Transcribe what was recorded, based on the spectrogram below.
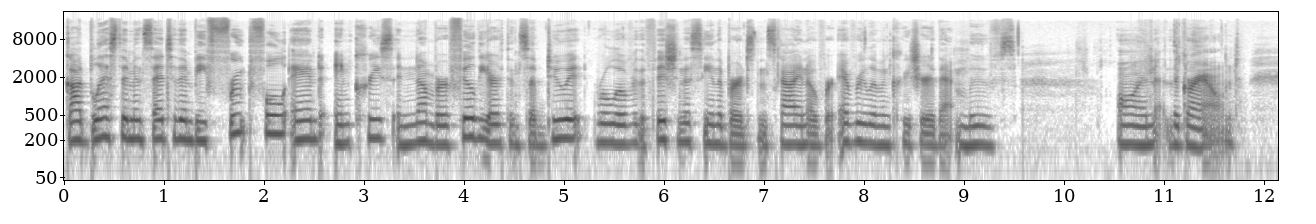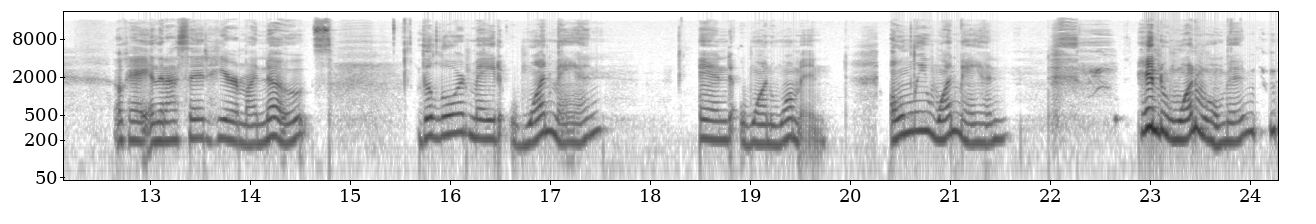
God blessed them and said to them, Be fruitful and increase in number, fill the earth and subdue it, rule over the fish in the sea and the birds in the sky, and over every living creature that moves on the ground. Okay, and then I said here in my notes, the Lord made one man and one woman. Only one man and one woman.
